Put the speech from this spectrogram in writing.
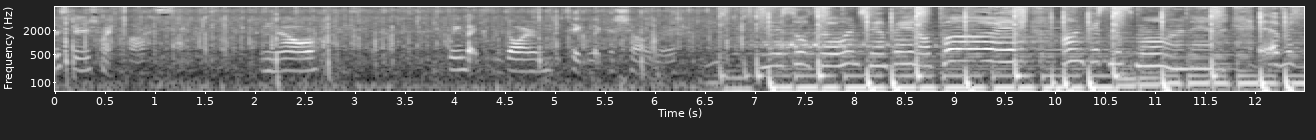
Just finished my class. Now going back to the dorm to take like a shower. Mistletoe and champagne, I'll pour it on Christmas morning. Everything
